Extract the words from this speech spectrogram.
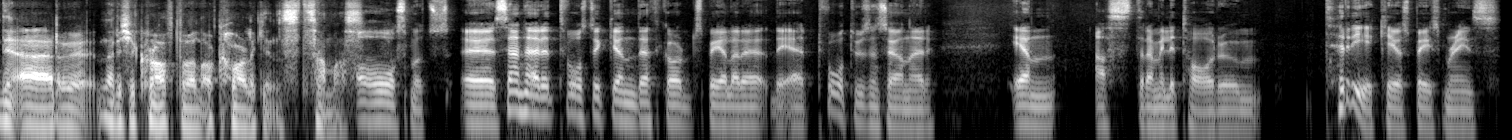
Det är när du kör Craftwell och Harlequins tillsammans. Åh, smuts. Eh, sen är det två stycken Death Guard-spelare. Det är 2000 söner, en Astra Militarum, tre Chaos Space Marines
